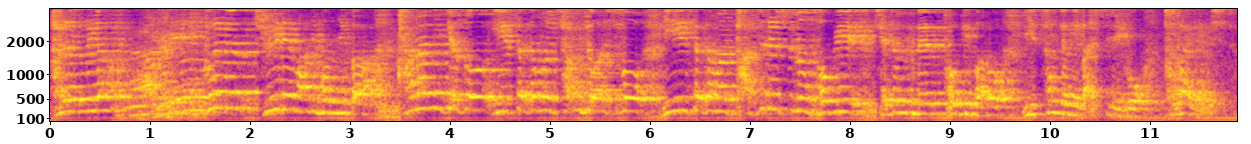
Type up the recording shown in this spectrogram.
할렐루야. 아멘. 그러면 주인의 말이 뭡니까? 하나님께서 이 세상을 창조하시고 이 세상을 다스릴 수 있는 법이 제정된 법이 바로 이 성경의 말씀이고 토라의 것이죠.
